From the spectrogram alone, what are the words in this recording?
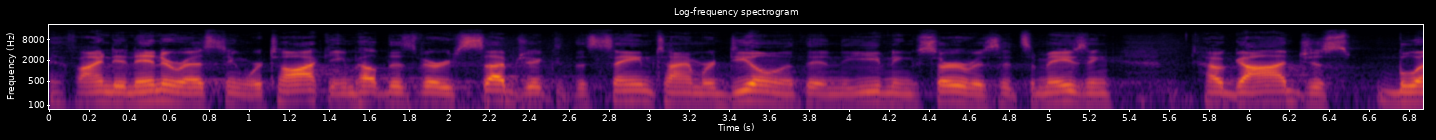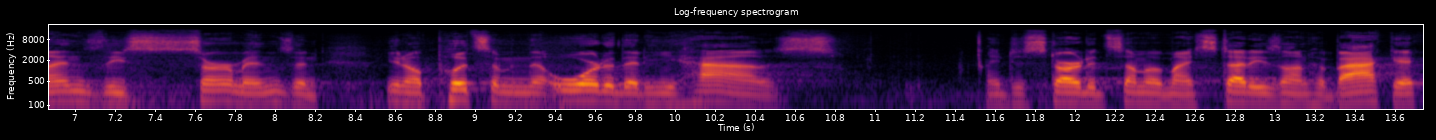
I find it interesting we're talking about this very subject at the same time we're dealing with it in the evening service. It's amazing how God just blends these sermons and you know puts them in the order that He has. I just started some of my studies on Habakkuk,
